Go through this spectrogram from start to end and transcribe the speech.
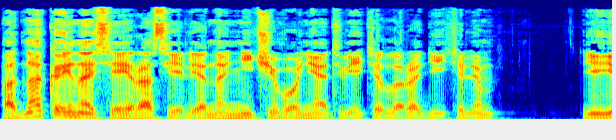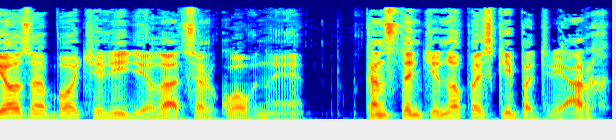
Однако и на сей раз Елена ничего не ответила родителям. Ее заботили дела церковные. Константинопольский патриарх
